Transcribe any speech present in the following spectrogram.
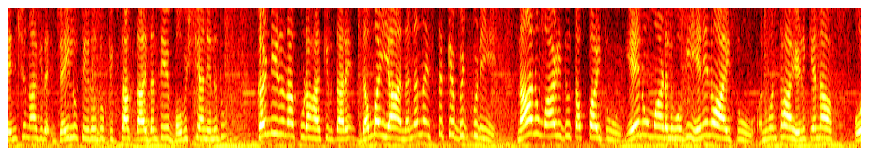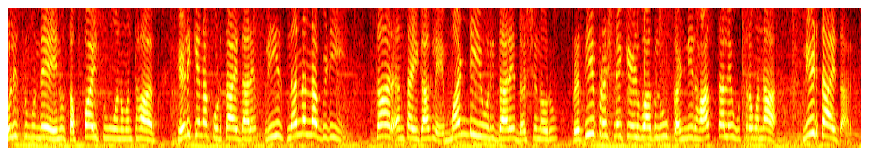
ಟೆನ್ಷನ್ ಆಗಿದೆ. ಜೈಲು ಸೇರೋದು ಫಿಕ್ಸ್ ಆಗ್ತಾ ಇದ್ದಂತೆ ಭವಿಷ್ಯ ನೆನೆದು ಕಣ್ಣೀರನ್ನ ಕೂಡ ಹಾಕಿರ್ತಾರೆ. ದಮ್ಮಯ್ಯ, ನನ್ನನ್ನ ಇಷ್ಟಕ್ಕೆ ಬಿಟ್ಬಿಡಿ. ನಾನು ಮಾಡಿದ್ದು ತಪ್ಪಾಯ್ತು. ಏನು ಮಾಡಲು ಹೋಗಿ ಏನೇನೋ ಆಯ್ತು ಅನ್ನುವಂತಹ ಹೇಳಿಕೆಯನ್ನ ಪೊಲೀಸರ ಮುಂದೆ ಏನು ತಪ್ಪಾಯ್ತು ಅನ್ನುವಂತಹ ಹೇಳಿಕೆಯನ್ನ ಕೊಡ್ತಾ ಇದ್ದಾರೆ. ಪ್ಲೀಸ್ ನನ್ನನ್ನ ಬಿಡಿ. ಸರ್ ಅಂತ ಈಗಾಗಲೇ ಮಂಡಿಯೂರಿದ್ದಾರೆ ದರ್ಶನ್ ಅವರು. ಪ್ರತಿ ಪ್ರಶ್ನೆ ಕೇಳುವಾಗಲೂ ಕಣ್ಣೀರು ಹಾಕ್ತಲೇ ಉತ್ತರವನ್ನ ನೀಡ್ತಾ ಇದ್ದಾರೆ.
